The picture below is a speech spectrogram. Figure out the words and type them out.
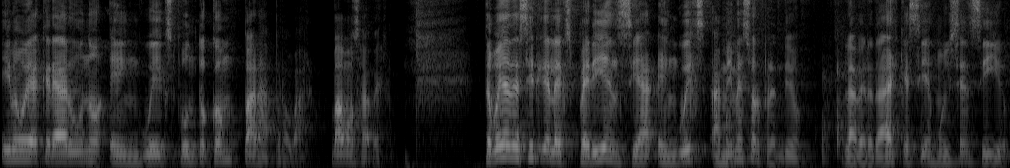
y me voy a crear uno en wix.com para probar. Vamos a ver. Te voy a decir que la experiencia en Wix a mí me sorprendió. La verdad es que sí, es muy sencillo.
